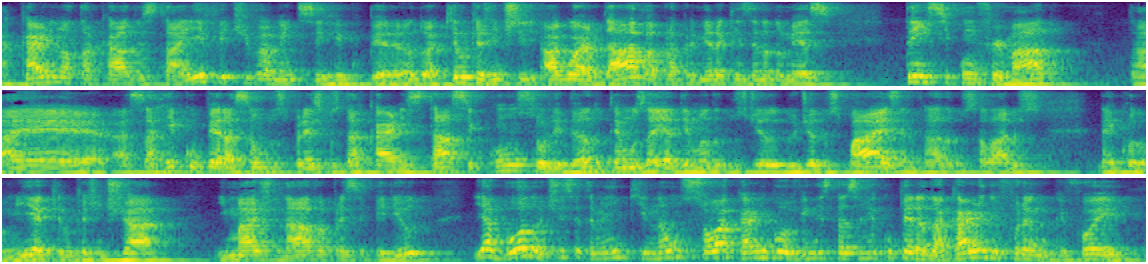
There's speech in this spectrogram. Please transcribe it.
a carne no atacado está efetivamente se recuperando, aquilo que a gente aguardava para a primeira quinzena do mês tem se confirmado, tá? É, essa recuperação dos preços da carne está se consolidando, temos aí a demanda dos dia, do Dia dos Pais, a entrada dos salários na economia, aquilo que a gente já imaginava para esse período. E a boa notícia também é que não só a carne bovina está se recuperando, a carne de frango, que foi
